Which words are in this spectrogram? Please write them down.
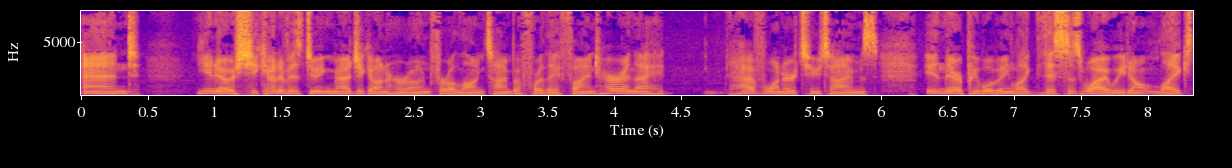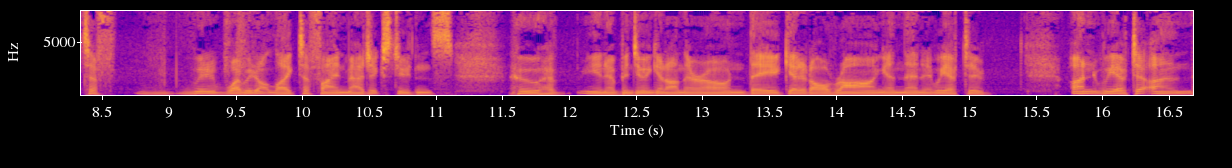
and you know she kind of is doing magic on her own for a long time before they find her, and I have one or two times in there people being like this is why we don't like to f- we, why we don't like to find magic students who have you know been doing it on their own. They get it all wrong. And then we have to un, we have to un,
